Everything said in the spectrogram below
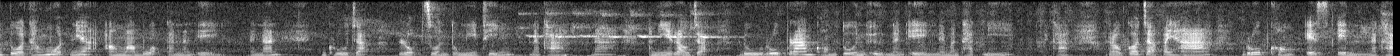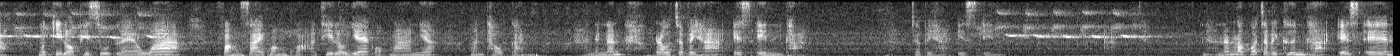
ำตัวทั้งหมดเนี่ยเอามาบวกกันนั่นเอง ดังนั้นคุณครูจะลบส่วนตรงนี้ทิ้งนะคะนะอันนี้เราจะดูรูปร่างของตัวอื่นๆ นั่นเองในบรรทัดนี้นะคะ เราก็จะไปหารูปของ SN นะคะ เมื่อกี้เราพิสูจน์แล้วว่าฝั่งซ้ายฝั่งขวาที่เราแยกออกมาเนี่ยมันเท่ากันนะดังนั้นเราจะไปหา SN ค่ะ จะไปหา SN นะนั้นเราก็จะไปขึ้นค่ะ SN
